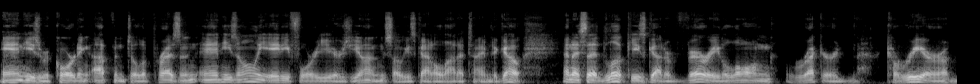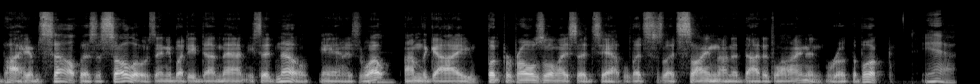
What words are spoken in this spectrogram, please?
and he's recording up until the present, and he's only 84 years young, so he's got a lot of time to go." And I said, "Look, he's got a very long record career by himself as a solo. Has anybody done that? And he said, no. And I said, well, I'm the guy. Book proposal. And I said, yeah, let's let's sign on a dotted line and wrote the book. Yeah.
